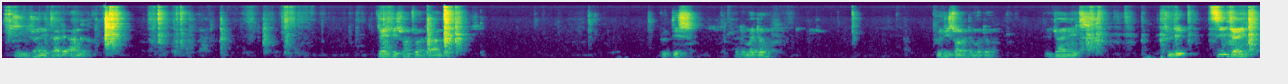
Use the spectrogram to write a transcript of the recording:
So you join it at the angle. Join this one to the angle. Put this at the middle. Put this one at the middle. You join it to the T joint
